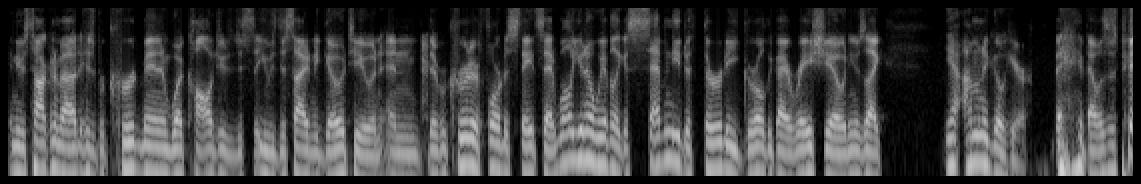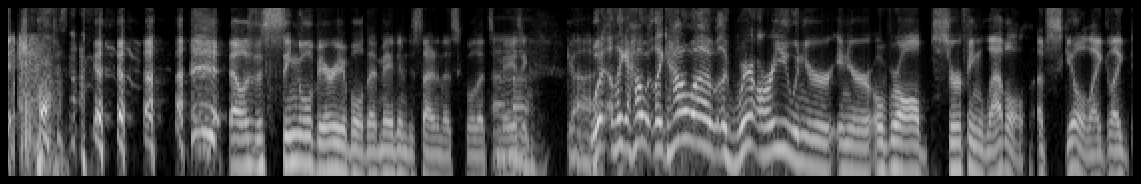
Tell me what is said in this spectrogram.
and he was talking about his recruitment and what college he was, just, he was deciding to go to. And and the recruiter at Florida State said, "Well, you know, we have like a seventy to thirty girl to guy ratio," and he was like, "Yeah, I'm gonna go here." that was his pick. that was the single variable that made him decide on that school. That's amazing. Oh, God. What like how like how uh like where are you in your in your overall surfing level of skill? Like like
